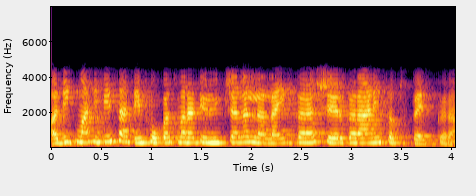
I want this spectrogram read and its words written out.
अधिक माहितीसाठी फोकस मराठी न्यूज चॅनलला लाईक करा शेअर करा आणि सबस्क्राईब करा.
